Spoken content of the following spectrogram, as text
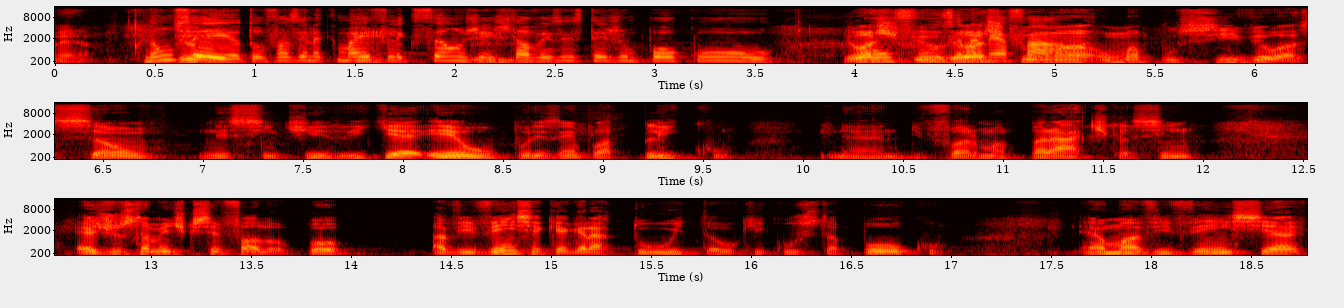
É. Não sei, eu tô fazendo aqui uma reflexão, gente. Talvez eu esteja um pouco Eu acho, que- eu, eu na acho minha que uma, uma possível ação nesse sentido, e que é- eu, por exemplo, aplico né, de forma prática, assim, é justamente o que você falou. Pô, a vivência que é gratuita ou que custa pouco é uma vivência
